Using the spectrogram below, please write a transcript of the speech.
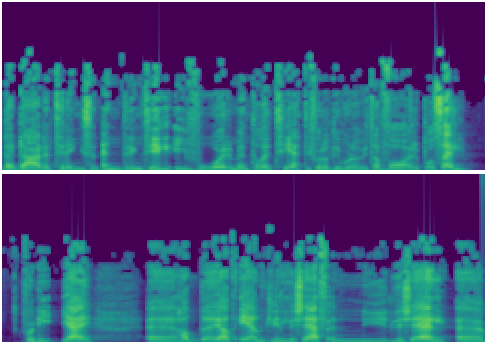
det er der det trengs en endring til i vår mentalitet i forhold til hvordan vi tar vare på oss selv. Fordi jeg eh, hadde Jeg hatt én kvinnelig sjef, en nydelig sjel, Eh,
